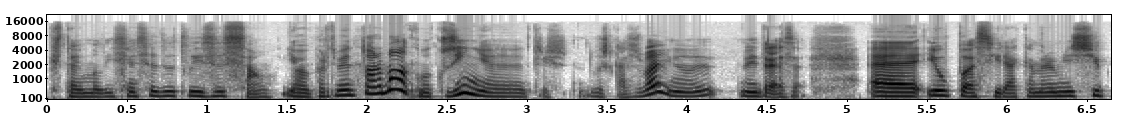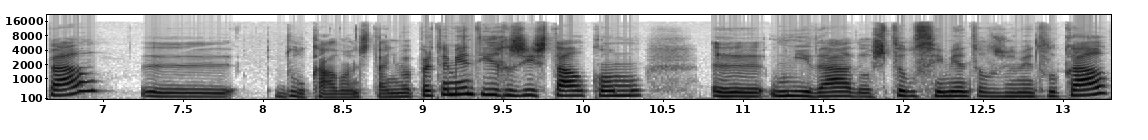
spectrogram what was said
que tem uma licença de utilização e é um apartamento normal, com uma cozinha, três, duas casas bem, não, não interessa. Uh, eu posso ir à Câmara Municipal uh, do local onde tenho o um apartamento e registá-lo como unidade ou estabelecimento de alojamento local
